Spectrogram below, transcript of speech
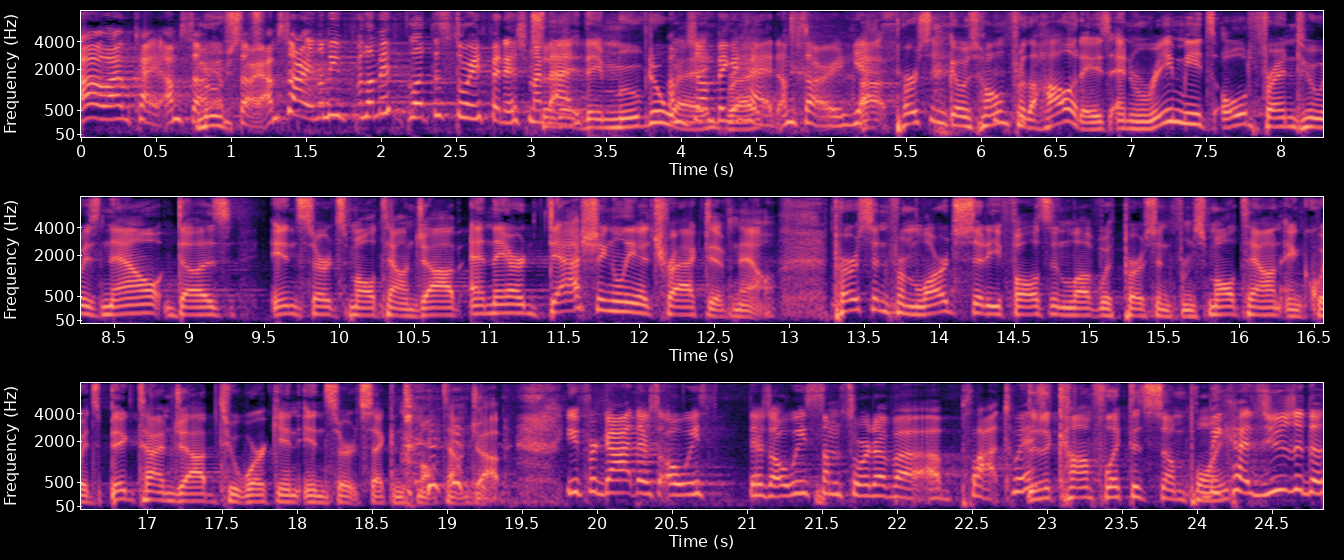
Oh, okay. I'm sorry. Moves- I'm sorry. I'm sorry. Let me let me let the story finish. My so bad. they, they moved away. I'm jumping right? ahead. I'm sorry. Yes. Uh, person goes home for the holidays and re-meets old friend who is now does insert small town job, and they are dashingly attractive now. Person from large city falls in love with person from small town and quits big time job to work in insert second small town job. you forgot. There's always there's always some sort of a, a plot twist. There's a conflict at some point. because usually the,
